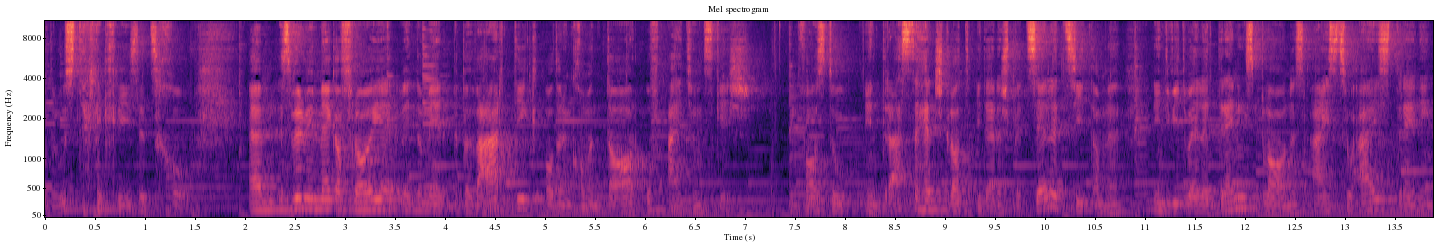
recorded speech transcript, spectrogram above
oder aus dieser Krise zu kommen. Ähm, es würde mich mega freuen, wenn du mir eine Bewertung oder einen Kommentar auf iTunes gibst. Und falls du Interesse hast, gerade in dieser speziellen Zeit an einem individuellen Trainingsplan, ein 1 zu 1 Training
